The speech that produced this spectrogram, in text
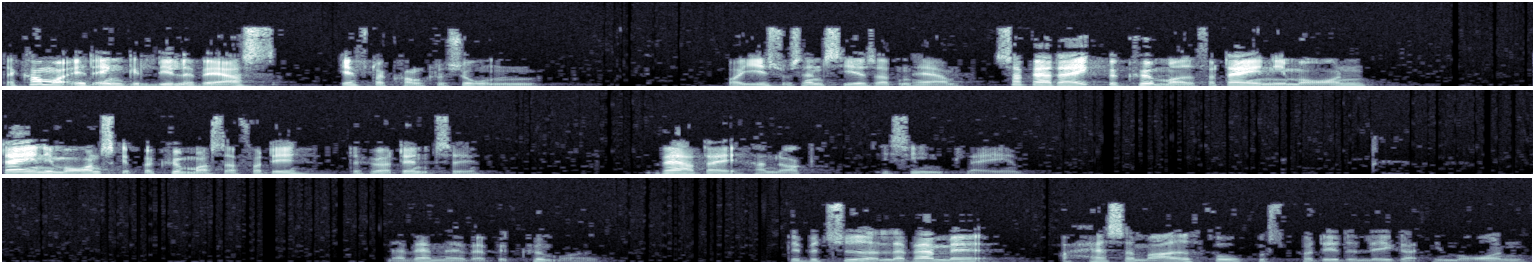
Der kommer et enkelt lille vers efter konklusionen, hvor Jesus han siger sådan her, så vær der ikke bekymret for dagen i morgen. Dagen i morgen skal bekymre sig for det, der hører den til. Hver dag har nok i sin plage. Lad være med at være bekymret. Det betyder, lad være med at have så meget fokus på det, der ligger i morgen,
